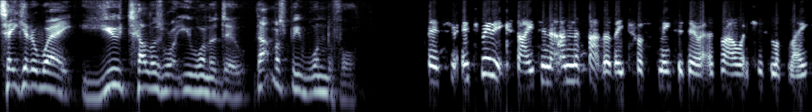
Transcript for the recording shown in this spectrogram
"Take it away. You tell us what you want to do." That must be wonderful. It's it's really exciting, and the fact that they trust me to do it as well, which is lovely.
